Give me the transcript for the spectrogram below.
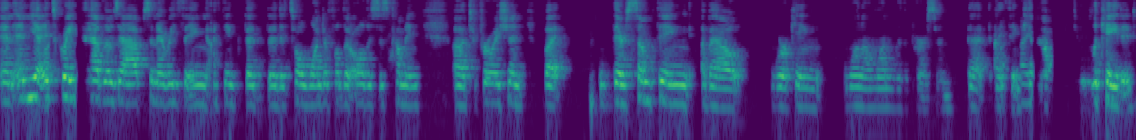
And and yeah, it's great to have those apps and everything. I think that that it's all wonderful that all this is coming uh, to fruition. But there's something about working one on one with a person that I think I, cannot be duplicated.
